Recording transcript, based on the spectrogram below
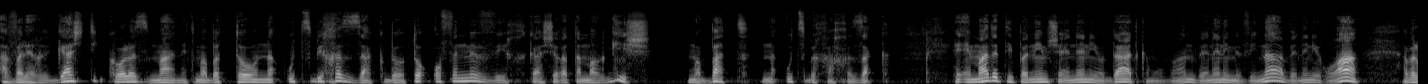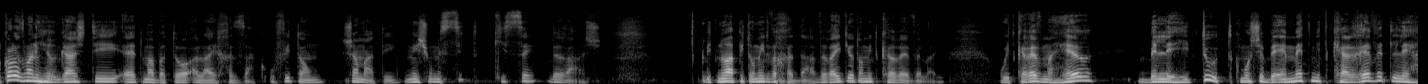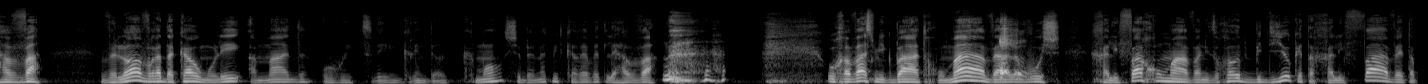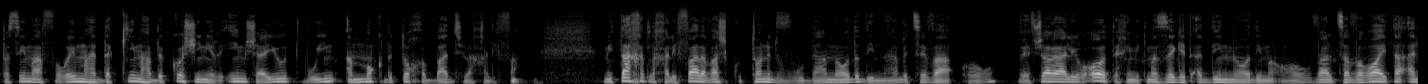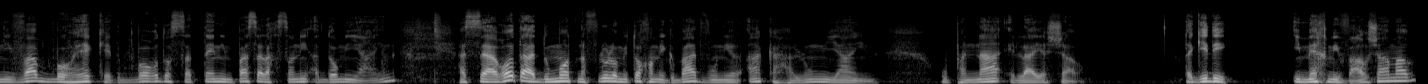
אבל הרגשתי כל הזמן את מבטו נעוץ בי חזק באותו אופן מביך, כאשר אתה מרגיש מבט נעוץ בך חזק. העמדתי פנים שאינני יודעת כמובן, ואינני מבינה, ואינני רואה, אבל כל הזמן הרגשתי את מבטו עליי חזק. ופתאום שמעתי מישהו מסיט כיסא ברעש. בתנועה פתאומית וחדה, וראיתי אותו מתקרב אליי. הוא התקרב מהר, בלהיטות, כמו שבאמת מתקרבת להבה. ולא עברה דקה ומולי עמד אורי צבי גרינברג, כמו שבאמת מתקרבת להבה. הוא חבש מגבעת חומה והיה לבוש חליפה חומה, ואני זוכרת בדיוק את החליפה ואת הפסים האפורים הדקים הבקושי נראים שהיו טבועים עמוק בתוך הבד של החליפה. מתחת לחליפה לבש כותונת ורודה מאוד עדינה בצבע העור, ואפשר היה לראות איך היא מתמזגת עדין מאוד עם העור, ועל צווארו הייתה עניבה בוהקת, בורדו סטן עם פס אלכסוני אדום מיין. השערות האדומות נפלו לו מתוך המגבעת והוא נראה כהלום יין. הוא פנה אליי ישר. תגידי, אמך מוורשה אמר?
